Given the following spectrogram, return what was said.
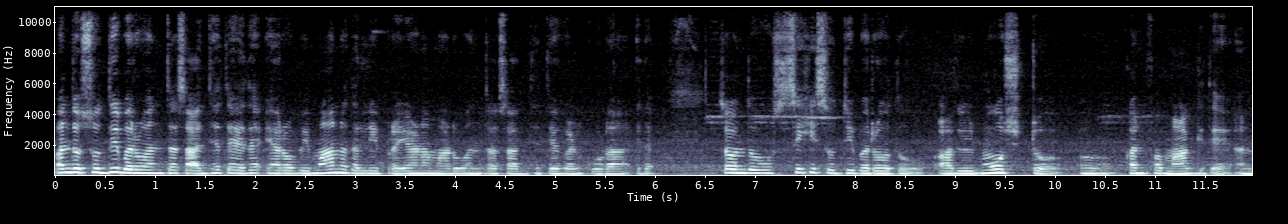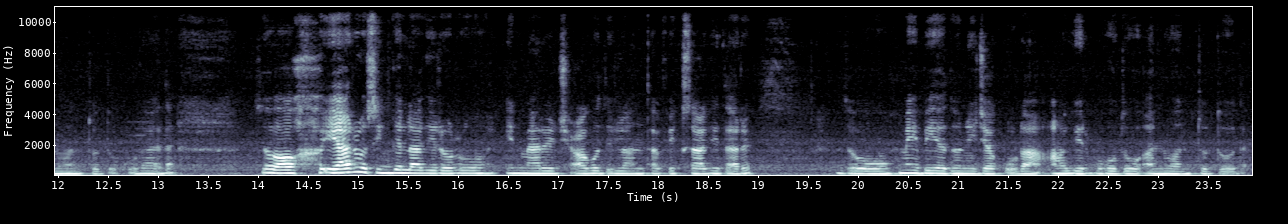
ಒಂದು ಸುದ್ದಿ ಬರುವಂಥ ಸಾಧ್ಯತೆ ಇದೆ. ಯಾರೋ ವಿಮಾನದಲ್ಲಿ ಪ್ರಯಾಣ ಮಾಡುವಂಥ ಸಾಧ್ಯತೆಗಳು ಕೂಡ ಇದೆ. ಸೊ, ಒಂದು ಸಿಹಿ ಸುದ್ದಿ ಬರೋದು ಆಲ್ಮೋಸ್ಟ್ ಕನ್ಫರ್ಮ್ ಆಗಿದೆ ಅನ್ನುವಂಥದ್ದು ಕೂಡ ಇದೆ. ಸೊ, ಯಾರು ಸಿಂಗಲ್ ಆಗಿರೋರು ಇನ್ ಮ್ಯಾರೇಜ್ ಆಗೋದಿಲ್ಲ ಅಂತ ಫಿಕ್ಸ್ ಆಗಿದ್ದಾರೆ. ಸೊ ಮೇ ಬಿ ಅದು ನಿಜ ಕೂಡ ಆಗಿರಬಹುದು ಅನ್ನುವಂಥದ್ದು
